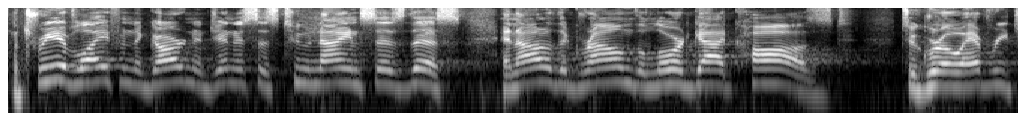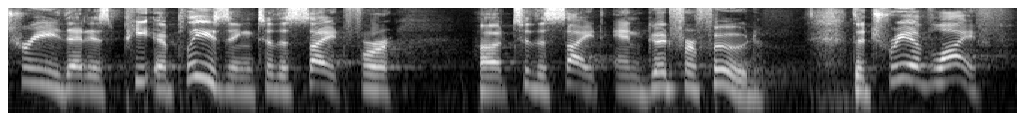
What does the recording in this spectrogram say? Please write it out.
The tree of life in the garden in Genesis 2 9 says this And out of the ground the Lord God caused to grow every tree that is uh, pleasing to the sight for uh, to the sight and good for food. The tree of life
